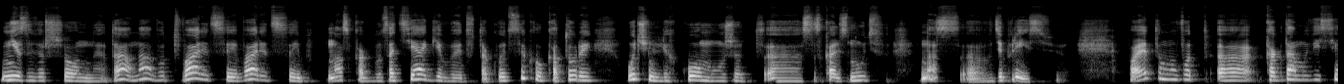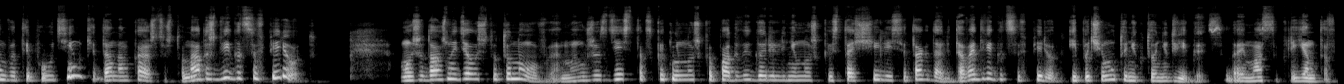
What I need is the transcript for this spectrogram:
незавершенная, да, она вот варится и варится, и нас как бы затягивает в такой цикл, который очень легко может э, соскользнуть нас э, в депрессию. Поэтому вот э, когда мы висим в этой паутинке, да, нам кажется, что надо же двигаться вперед. Мы же должны делать что-то новое. Мы уже здесь, так сказать, немножко подвыгорели, немножко истощились и так далее. Давай двигаться вперед. И почему-то никто не двигается. Да, и масса клиентов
